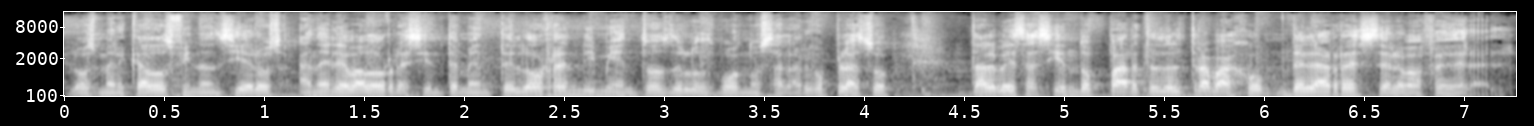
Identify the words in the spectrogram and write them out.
Los mercados financieros han elevado recientemente los rendimientos de los bonos a largo plazo, tal vez haciendo parte del trabajo de la Reserva Federal.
